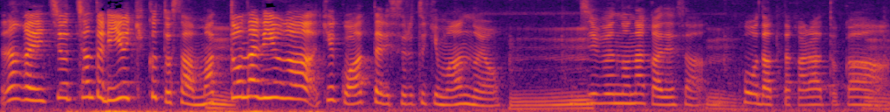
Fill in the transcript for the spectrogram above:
なんか一応ちゃんと理由聞くとさまっとうな理由が結構あったりする時もあんのよ、自分の中でさ、うん。こうだったからとか、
